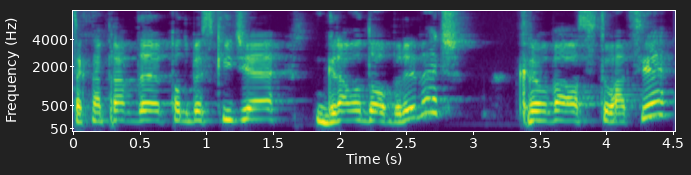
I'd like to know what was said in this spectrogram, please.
tak naprawdę Podbeskidzie grało dobry mecz, kreowało sytuację,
